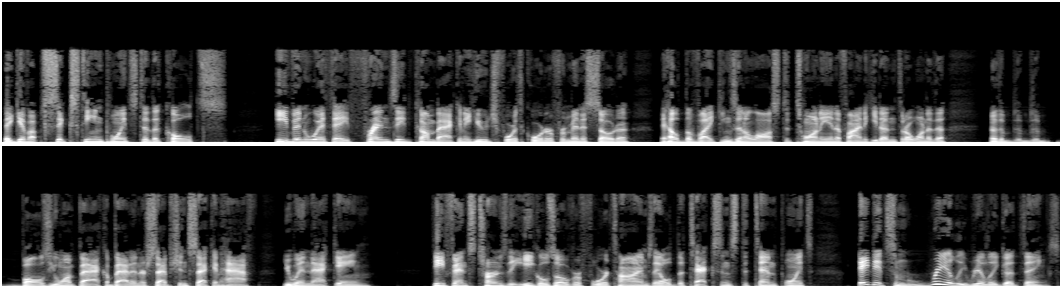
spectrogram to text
They give up 16 points to the Colts even with a frenzied comeback in a huge fourth quarter for Minnesota. They held the Vikings in a loss to 20, and if Heinicke doesn't throw one of the, know, the, the balls you want back, a bad interception second half, you win that game. Defense turns the Eagles over four times. They hold the Texans to 10 points. They did some really, really good things.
